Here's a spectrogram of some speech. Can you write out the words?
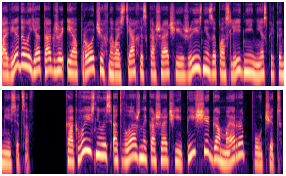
Поведала я также и о прочих новостях из кошачьей жизни за последние несколько месяцев. Как выяснилось, от влажной кошачьей пищи Гомера пучит.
